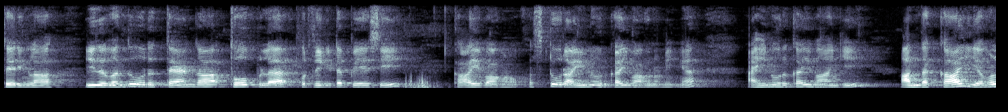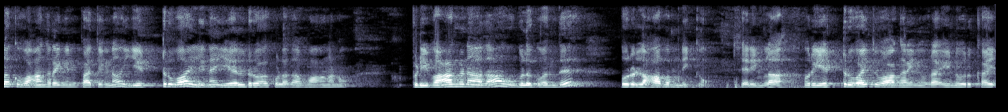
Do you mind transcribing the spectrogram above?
சரிங்களா? இது வந்து ஒரு தேங்காய் தோப்பில் ஒருத்தங்கிட்ட பேசி காய் வாங்கணும். ஃபஸ்ட்டு ஒரு ஐநூறு காய் வாங்கணும் நீங்கள் ஐநூறு காய் வாங்கி அந்த காய் எவ்வளோக்கு வாங்குறீங்கன்னு பார்த்தீங்கன்னா எட்டு ரூபா இல்லைன்னா ஏழு ரூபாக்குள்ளே தான் வாங்கணும். அப்படி வாங்கினா தான் உங்களுக்கு வந்து ஒரு லாபம் நிற்கும் சரிங்களா? ஒரு எட்டு ரூபாய்க்கு வாங்குறீங்க ஒரு ஐநூறு காய்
